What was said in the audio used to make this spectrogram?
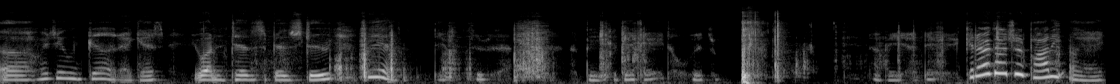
Uh, we're doing good, I guess. You want to tell us about the story? Yeah. Happy day. Can I go to the potty? Okay.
